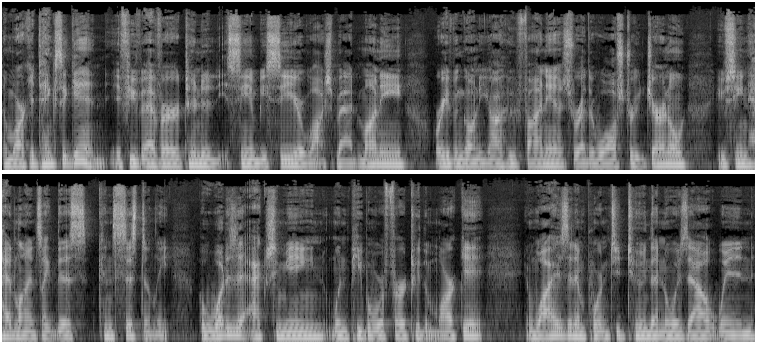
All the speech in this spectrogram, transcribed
The market tanks again. If you've ever tuned into CNBC or watched Mad Money or even gone to Yahoo Finance or read the Wall Street Journal, you've seen headlines like this consistently. But what does it actually mean when people refer to the market? And why is it important to tune that noise out when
